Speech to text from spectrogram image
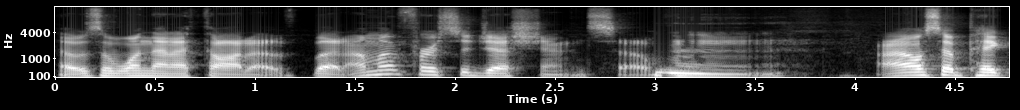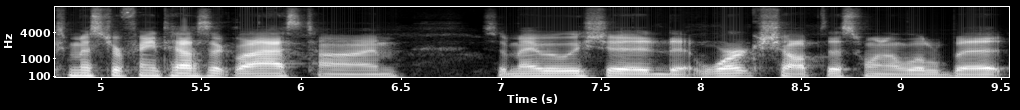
that was the one that I thought of. But I'm up for suggestions. So Hmm. I also picked Mr. Fantastic last time, so maybe we should workshop this one a little bit.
